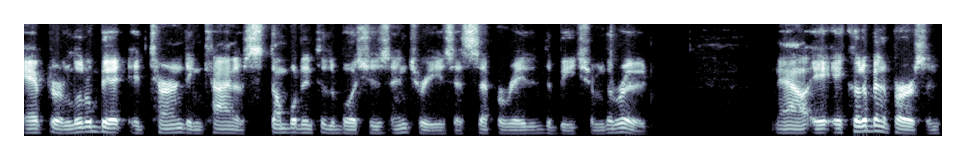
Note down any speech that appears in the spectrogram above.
After a little bit, it turned and kind of stumbled into the bushes and trees that separated the beach from the road. Now, it, it could have been a person,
